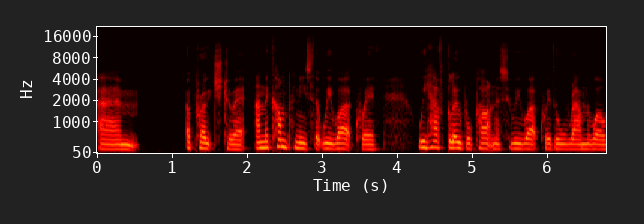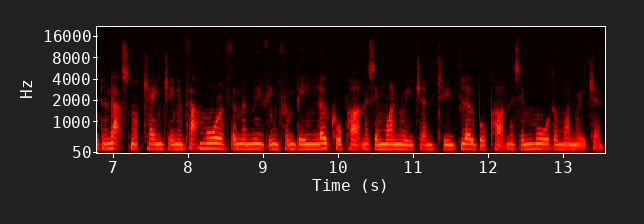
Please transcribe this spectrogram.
um, approach to it. And the companies that we work with, we have global partners who we work with all around the world, and that's not changing. In fact, more of them are moving from being local partners in one region to global partners in more than one region.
